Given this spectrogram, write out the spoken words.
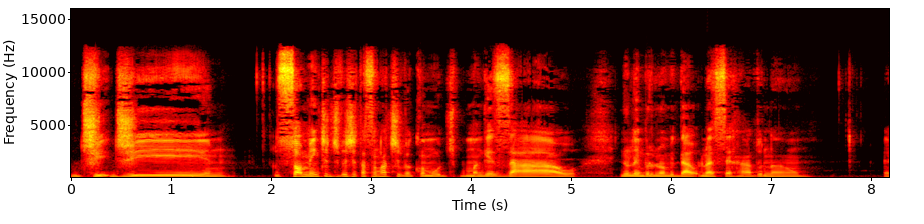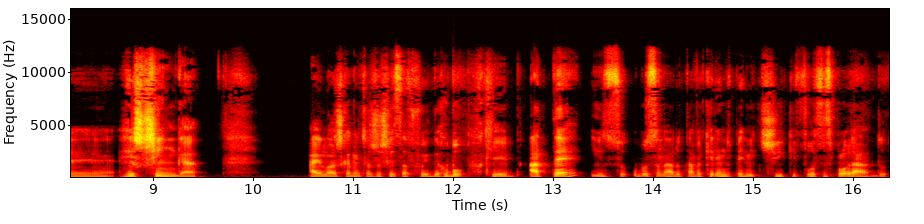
de, de somente de vegetação nativa, como tipo manguezal, não lembro o nome da. Não é cerrado, não. é, Restinga. Aí, logicamente, a justiça foi e derrubou, porque até isso o Bolsonaro estava querendo permitir que fosse explorado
